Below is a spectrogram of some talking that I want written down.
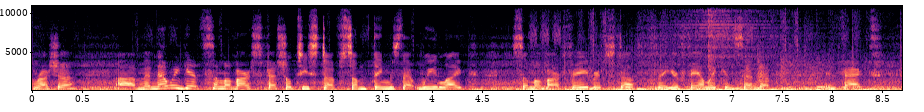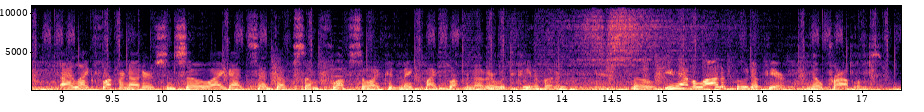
Russia. Um, and then we get some of our specialty stuff, some things that we like, some of our favorite stuff that your family can send up. In fact, I like fluffernutters, and so I got sent up some fluff so I could make my fluffernutter with peanut butter. So you have a lot of food up here, no problems.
